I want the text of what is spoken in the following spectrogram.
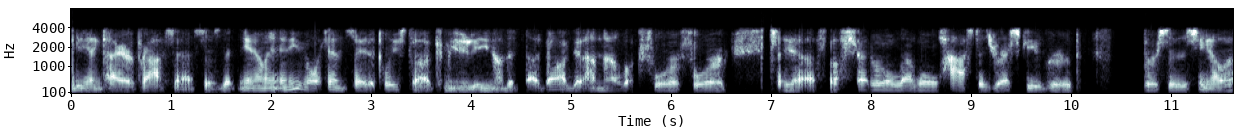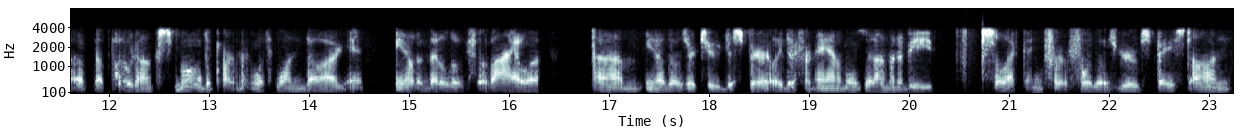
the entire process is that, you know, and, and even within, say, the police dog community, you know, the a dog that I'm going to look for, for, say, a, a federal level hostage rescue group versus, you know, a, a podunk small department with one dog in, you know, the middle of, of Iowa um, you know, those are two disparately different animals that I'm going to be selecting for for those groups based on,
